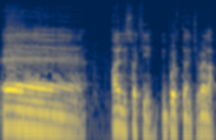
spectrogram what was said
É... Olha isso aqui, importante, vai lá.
